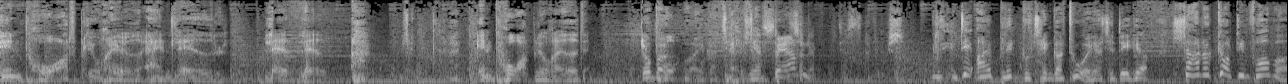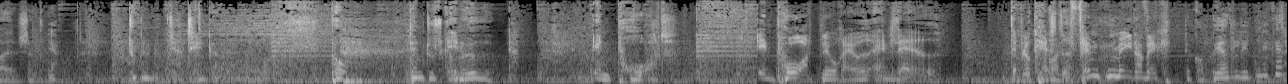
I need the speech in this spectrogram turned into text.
En port blev revet af en lade. Lade, lade. Ah, En port blev reddet. Du behøver ikke at tale Jeg er så nervøs. I det øjeblik, du tænker, du er her til det her, så har du gjort din forberedelse. Ja. Du bliver nødt til at tænke på dem, du skal En- møde. En port. En port blev revet af en lade. Den blev kastet 15 meter væk. Det går Bertel i den igen.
